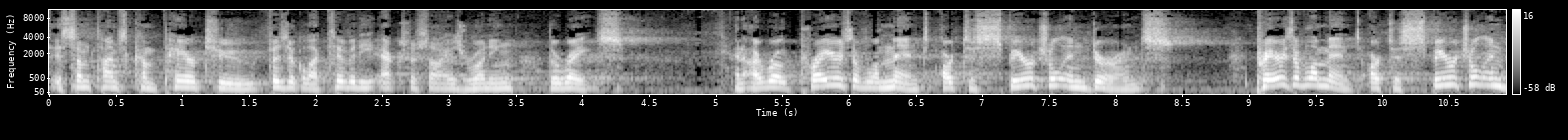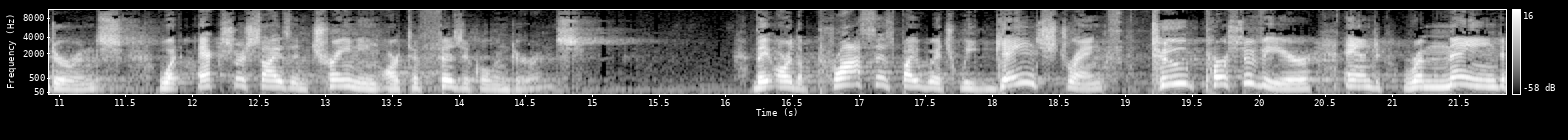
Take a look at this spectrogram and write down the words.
is sometimes compared to physical activity, exercise, running the race. And I wrote, prayers of lament are to spiritual endurance. Prayers of lament are to spiritual endurance what exercise and training are to physical endurance. They are the process by which we gain strength to persevere and remained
